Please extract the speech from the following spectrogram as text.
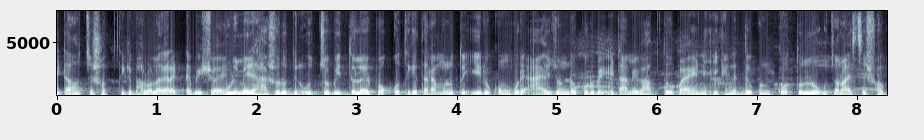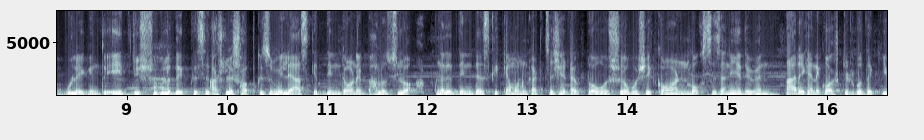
এটা হচ্ছে সব থেকে ভালো লাগার একটা বিষয়। বুড়িমেরি হাসরুদ্দিন উচ্চ বিদ্যালয়ের পক্ষ থেকে তারা মূলত এরকম করে আয়োজনটা করবে, এটা আমি ভাবতেও পারিনি। এখানে দেখুন কত লোকজন আসছে, সবগুলোই কিন্তু এই দৃশ্যগুলো দেখতেছে। আসলে সবকিছু মিলে আজকের দিনটা অনেক ভালো ছিল। আপনাদের দিনটা আজকে কেমন কাটছে সেটা একটু অবশ্যই অবশ্যই কমেন্ট বক্সে জানিয়ে দেবেন। আর এখানে কষ্টের কথা কি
